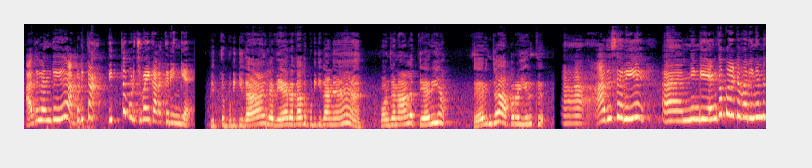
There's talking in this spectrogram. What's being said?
அதுல இருந்து அப்படித்தான். பித்து பிடிச்சு போய் கிடக்குறீங்க. பித்து பிடிக்குதா? இல்ல வேற ஏதாவது பிடிக்குதான்னு? கொஞ்ச நாள்ல தெரியும். தெரிஞ்சா அப்புறம் இருக்கு. அது சரி. நீங்க எங்க போயிட்டு வரீங்கன்னு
